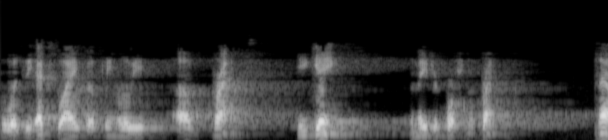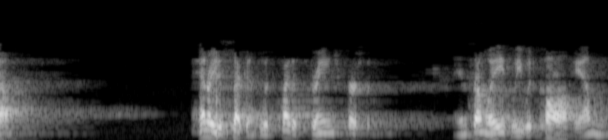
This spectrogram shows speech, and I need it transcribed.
who was the ex-wife of King Louis of France, he gained the major portion of France. Now, Henry II was quite a strange person. In some ways, we would call him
